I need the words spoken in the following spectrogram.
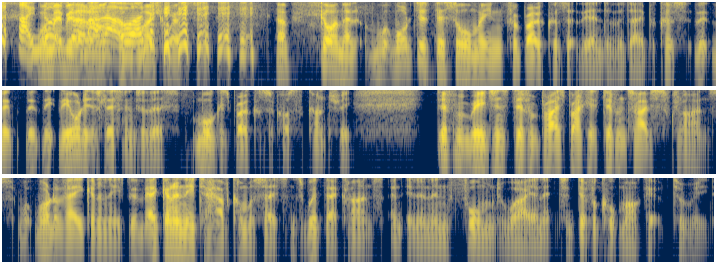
I'm well, maybe sure that answers that my question. Um, go on then. What does this all mean for brokers at the end of the day? Because the, the, the, the audience listening to this, mortgage brokers across the country, different regions, different price brackets, different types of clients. What, what are they going to need? They're going to need to have conversations with their clients in, in an informed way, and it's a difficult market to read.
